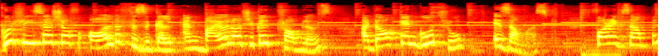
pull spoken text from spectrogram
Good research of all the physical and biological problems a dog can go through is a must. For example,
